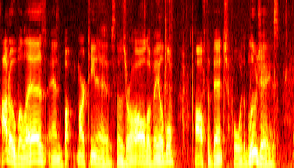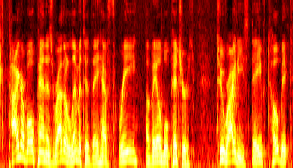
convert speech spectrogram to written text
Otto Velez, and Buck Martinez. Those are all available off the bench for the Blue Jays. Tiger bullpen is rather limited. They have three available pitchers. Two righties, Dave Tobik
